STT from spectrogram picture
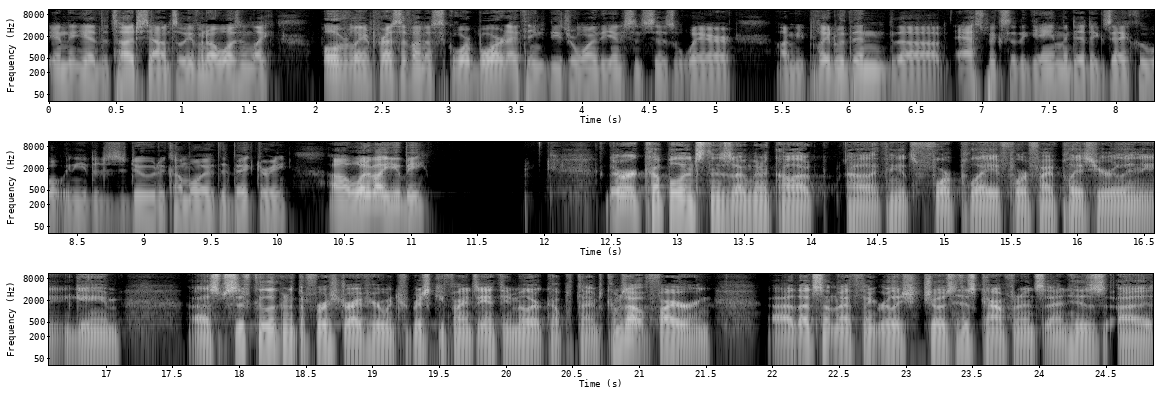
and he had the touchdown. So even though it wasn't like overly impressive on a scoreboard, I think these are one of the instances where um, he played within the aspects of the game and did exactly what we needed to do to come away with the victory. Uh, what about you, B? There were a couple instances I'm going to call out. Uh, I think it's four play, four or five plays here early in the game. Uh, specifically looking at the first drive here when Trubisky finds Anthony Miller a couple times, comes out firing. Uh, that's something I think really shows his confidence and his uh,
